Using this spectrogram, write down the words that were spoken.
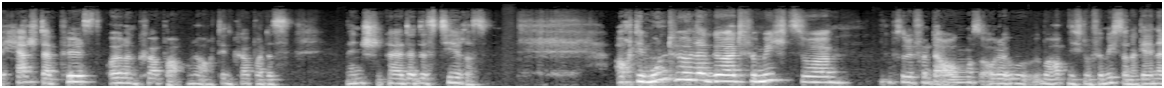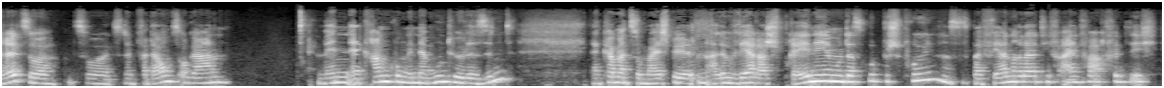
beherrscht der Pilz euren Körper oder auch den Körper des Menschen, äh, des Tieres. Auch die Mundhöhle gehört für mich zur, zu den Verdauungs- oder überhaupt nicht nur für mich, sondern generell zur, zur, zu den Verdauungsorganen. Wenn Erkrankungen in der Mundhöhle sind, dann kann man zum Beispiel ein Aloe Vera Spray nehmen und das gut besprühen. Das ist bei Pferden relativ einfach, finde ich.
